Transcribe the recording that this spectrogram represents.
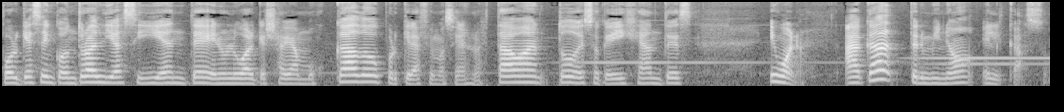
por qué se encontró al día siguiente en un lugar que ya habían buscado, por qué las afirmaciones no estaban, todo eso que dije antes. Y bueno, acá terminó el caso.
